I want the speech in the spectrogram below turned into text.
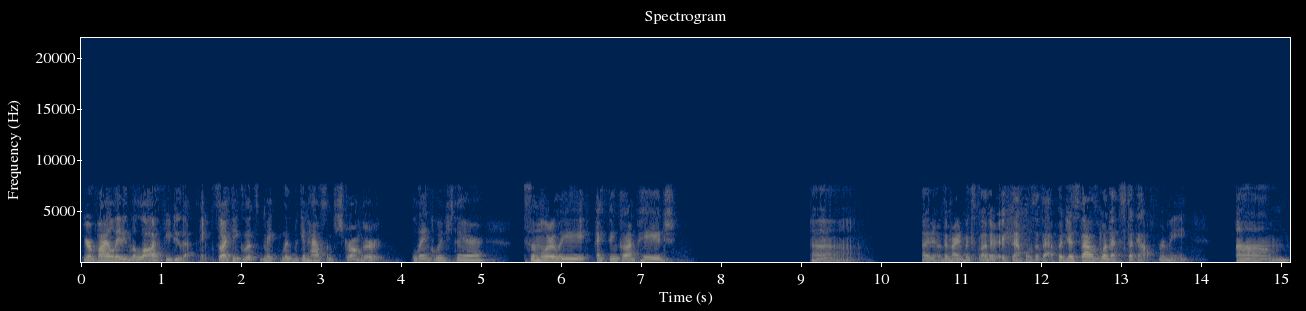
You're violating the law if you do that thing. So I think let's make like we can have some stronger language there. Similarly, I think on page uh I don't know, there might have been some other examples of that, but just that was one that stuck out for me. Um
